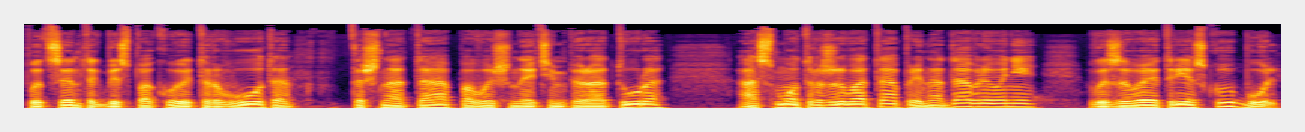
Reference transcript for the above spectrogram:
Пациенток беспокоит рвота, тошнота, повышенная температура, осмотр живота при надавливании вызывает резкую боль.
